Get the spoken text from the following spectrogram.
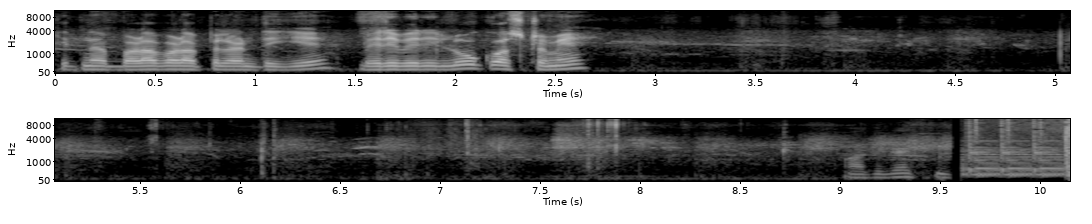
कितना बड़ा बड़ा प्लांट देखिए वेरी वेरी लो कॉस्ट में आज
